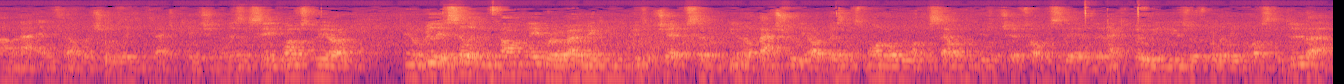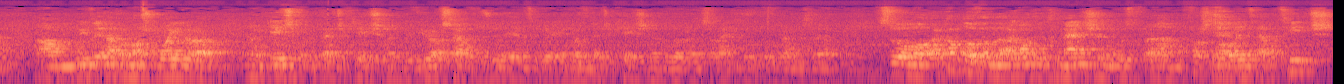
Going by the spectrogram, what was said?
um, at Intel which are related to education. And as I say, whilst we are you know, really a silicon company, we're about making computer chips and you know, that's really our business model. We want to sell computer chips, obviously, and the next billion users will enable us to do that. Um, we do have a much wider you know, engagement with education and we view ourselves as really integrating with education and delivering selective programs there. So a couple of them that I wanted to mention was, um, first of all, Intel Teach,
